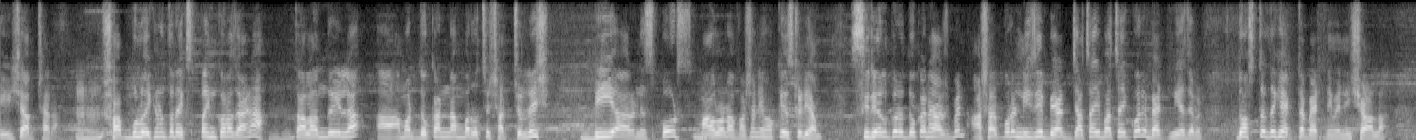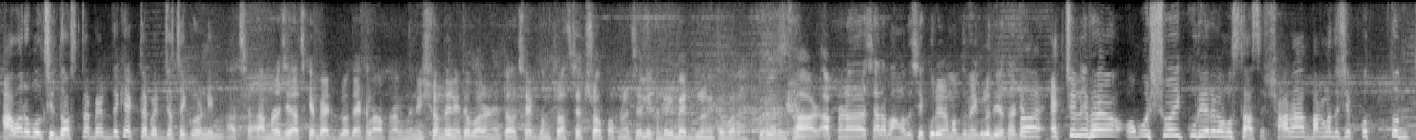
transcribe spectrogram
এই হিসাব ছাড়া। সবগুলো এখানে তো এক্সপ্লেইন করা যায় না। তো আলহামদুলিল্লাহ আমার দোকান নাম্বার হচ্ছে সাতচল্লিশ B R N sports Maulana Bhashani hockey stadium serial করে দোকানে আসবেন আসার পরে নিজে ব্যাট যাচাই বাছাই করে ব্যাট নিয়ে যাবেন। দশটা দেখে একটা ব্যাট নেবেন ইনশাআল্লাহ। আবারও বলছি দশটা ব্যাট দেখে একটা ব্যাট যাচাই করে নেবেন। আচ্ছা আমরা যে আজকে ব্যাটগুলো দেখালাম আপনারা কিন্তু নিঃসন্দেহে নিতে পারেন। এটা হচ্ছে একদম ট্রাস্টেড শপ আপনারা চাইলে এখান থেকে ব্যাটগুলো নিতে পারেন। আর আপনারা সারা বাংলাদেশে কুরিয়ারের মাধ্যমে এগুলো দিয়ে থাকেন? অ্যাকচুয়ালি ভাই অবশ্যই কুরিয়ারের ব্যবস্থা আছে। সারা বাংলাদেশে প্রত্যন্ত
